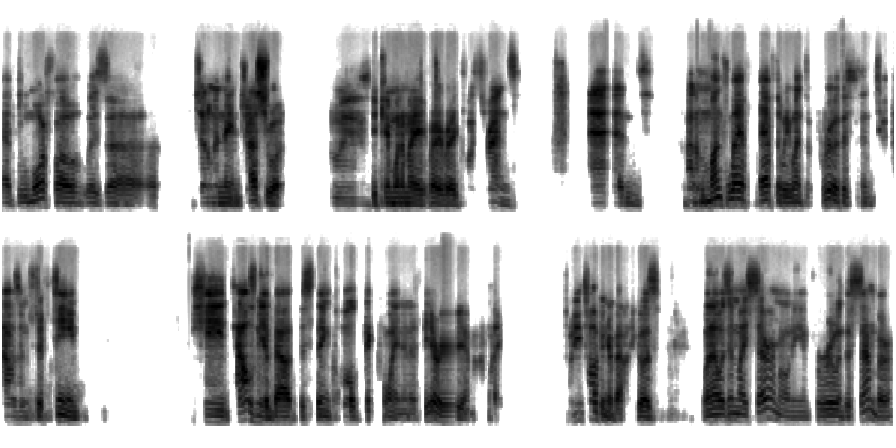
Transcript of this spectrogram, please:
at Blue Morpho was uh, a gentleman named Joshua, who became one of my very very close friends. And about a month left after we went to Peru, this is in 2015, he tells me about this thing called Bitcoin and Ethereum. And I'm like, what are you talking about? He goes, when I was in my ceremony in Peru in December,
